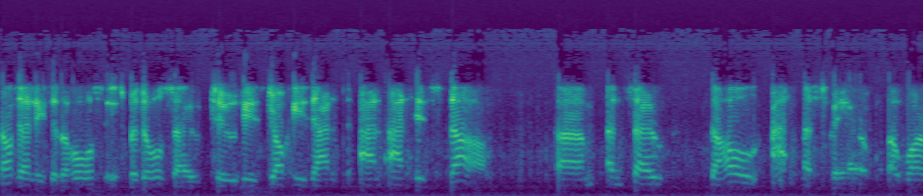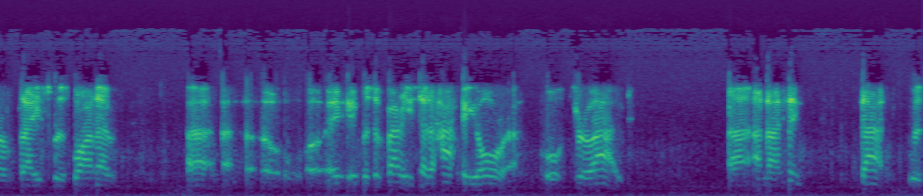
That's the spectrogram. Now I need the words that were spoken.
not only to the horses, but also to his jockeys and, and, and his staff. Um, and so the whole atmosphere of Warren Place was one of, uh, uh, it was a very sort of happy aura throughout. Uh, and I think that was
